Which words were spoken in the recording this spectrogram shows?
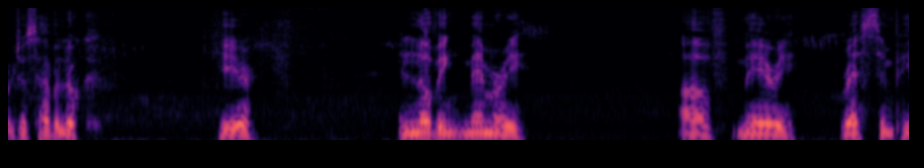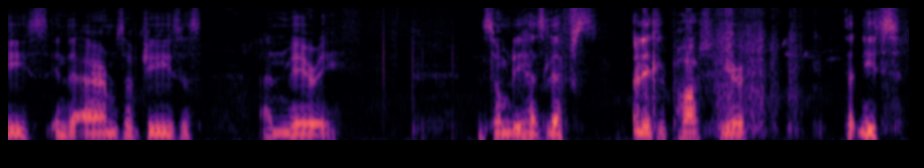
we'll just have a look here in loving memory of Mary. Rests in peace in the arms of Jesus and Mary. And somebody has left a little pot here that needs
